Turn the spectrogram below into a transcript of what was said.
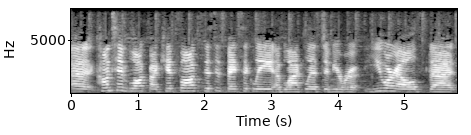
Uh, content blocked by Kidslox. This is basically a blacklist of your URLs that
